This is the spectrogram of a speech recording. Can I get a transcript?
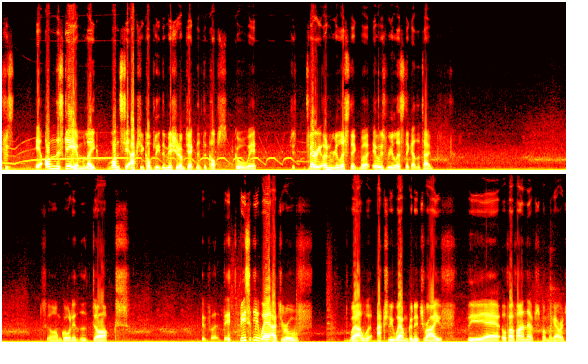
for, it, on this game, like once you actually complete the mission objective, the cops go away. Just it's very unrealistic, but it was realistic at the time. So I'm going into the docks. It's basically where I drove. Well, actually, where I'm gonna drive the uh, other van that I've just put in my garage.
